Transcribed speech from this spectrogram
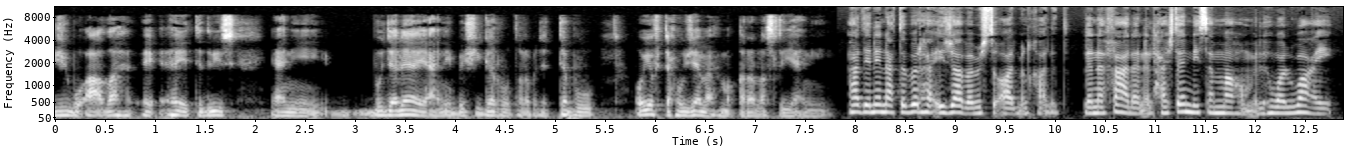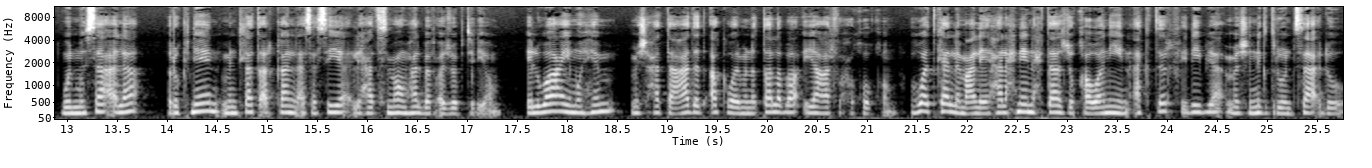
يجيبوا أعضاء هيئة التدريس يعني بدلاء يعني باش يقروا طلبة التبو أو يفتحوا جامعة في مقر الأصلي يعني. هذه اللي نعتبرها إجابة مش سؤال من خالد. لأن فعلا الحاجتين اللي سماهم اللي هو الوعي والمساءلة ركنين من ثلاث أركان الأساسية اللي حتسمعوهم هلبة في أجوبتي اليوم. الوعي مهم مش حتى عدد أكبر من الطلبة يعرفوا حقوقهم. هو تكلم عليه هل إحنا نحتاج قوانين أكثر في ليبيا مش نقدروا نساعدوا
